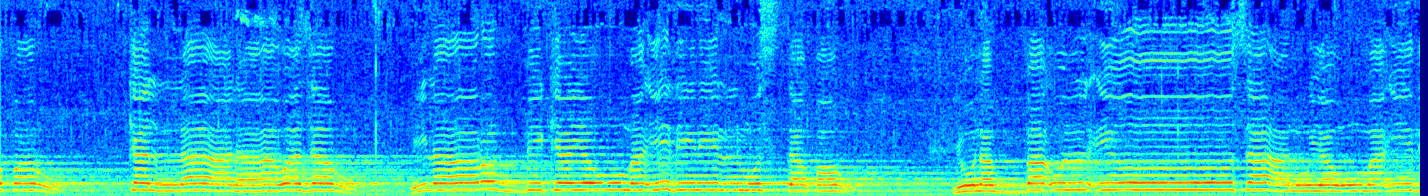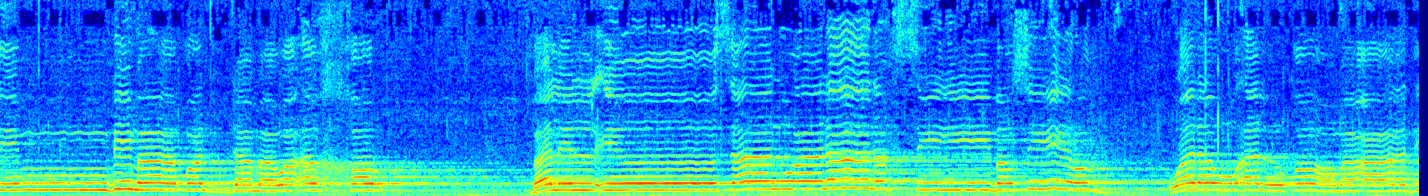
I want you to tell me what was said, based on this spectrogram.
المفر كلا لا وزر. إلى ربك يومئذ المستقر. ينبأ الإنسان يومئذ بما قدم وأخر. بل الإنسان على نفسه بصيرة. ولو ألقى معاذيره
